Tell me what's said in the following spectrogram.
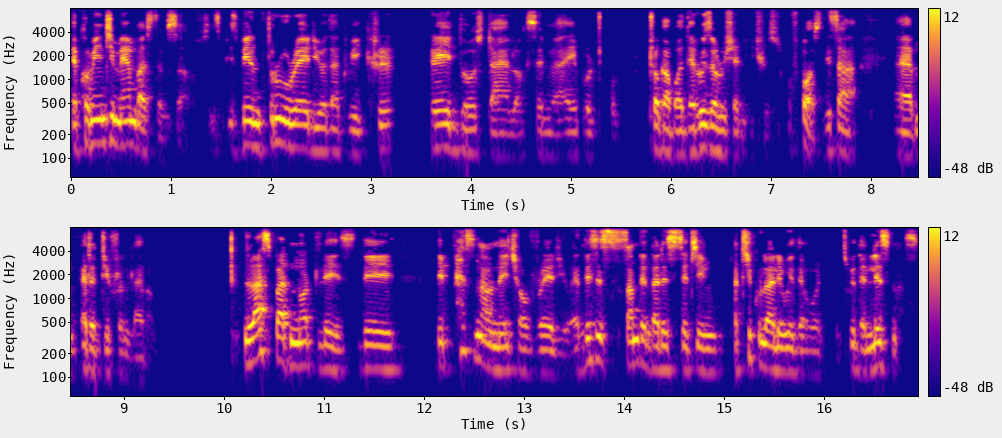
the community members themselves. It's, it's been through radio that we create those dialogues and we're able to talk about the resolution issues. Of course, these are um, at a different level. Last but not least, the the personal nature of radio, and this is something that is sitting particularly with the audience, with the listeners,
